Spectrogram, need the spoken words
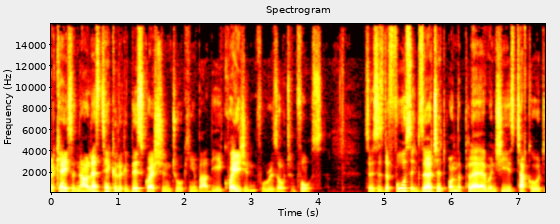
Okay, so now let's take a look at this question talking about the equation for resultant force. So it says the force exerted on the player when she is tackled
